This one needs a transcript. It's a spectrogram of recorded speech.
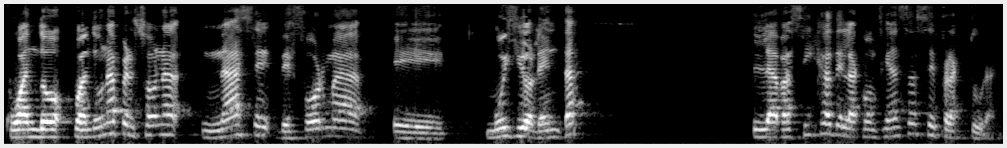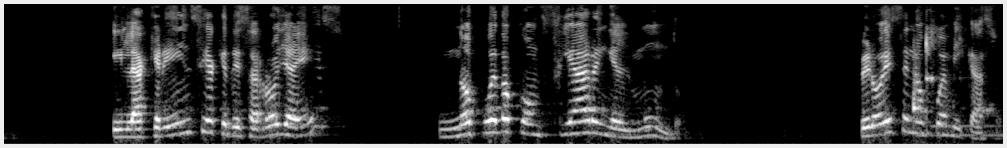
Cuando, cuando una persona nace de forma eh, muy violenta, la vasija de la confianza se fractura. Y la creencia que desarrolla es, no puedo confiar en el mundo. Pero ese no fue mi caso.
